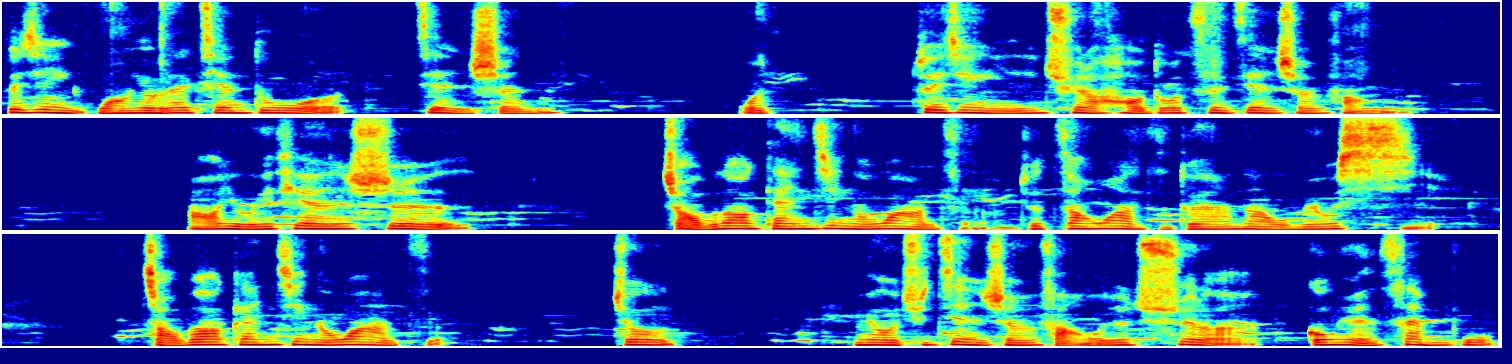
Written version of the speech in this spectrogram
最近网友在监督我健身。最近已经去了好多次健身房，然后有一天是找不到干净的袜子，就脏袜子堆在那，我没有洗，找不到干净的袜子，就没有去健身房，我就去了公园散步。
